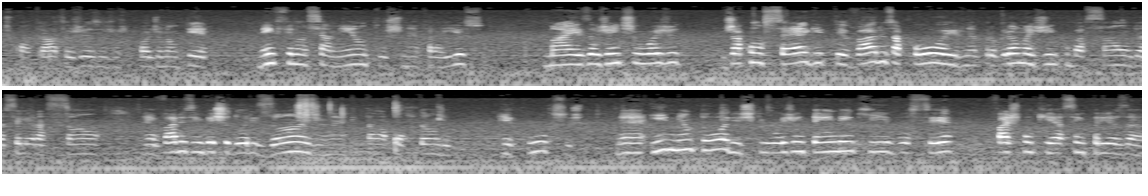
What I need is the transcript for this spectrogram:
de contrato. Às vezes a gente pode não ter nem financiamentos né, para isso, mas a gente hoje já consegue ter vários apoios, né, programas de incubação, de aceleração, né, vários investidores anjos né, que estão aportando recursos né, e mentores que hoje entendem que você faz com que essa empresa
